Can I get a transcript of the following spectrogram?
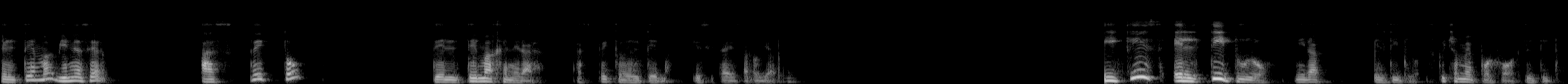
El tema viene a ser aspecto del tema general, aspecto del tema que se está desarrollando. ¿Y qué es el título? Mira el título, escúchame por favor, el título.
